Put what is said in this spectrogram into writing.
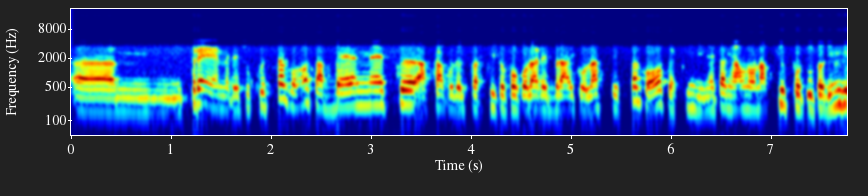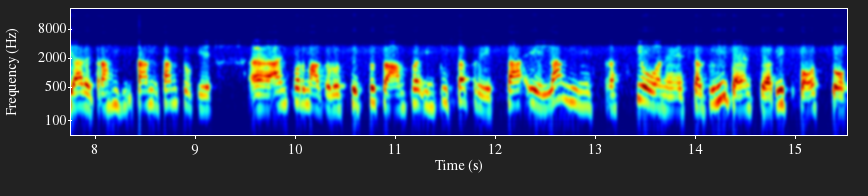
ehm, premere su questa cosa, Bennett a capo del Partito Popolare Ebraico la stessa cosa e quindi Netanyahu non ha più potuto rinviare tanto che eh, ha informato lo stesso Trump in tutta fretta e l'amministrazione statunitense ha risposto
